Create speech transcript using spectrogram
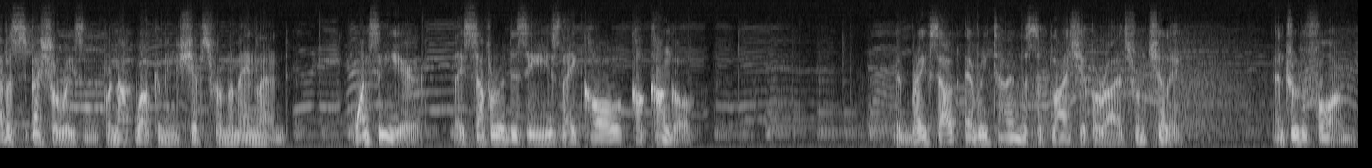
have a special reason for not welcoming ships from the mainland. Once a year, they suffer a disease they call kokongo. It breaks out every time the supply ship arrives from Chile. And true to form,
